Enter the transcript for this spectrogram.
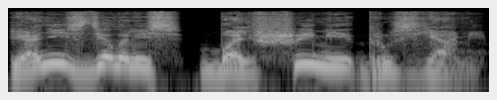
и они сделались большими друзьями.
